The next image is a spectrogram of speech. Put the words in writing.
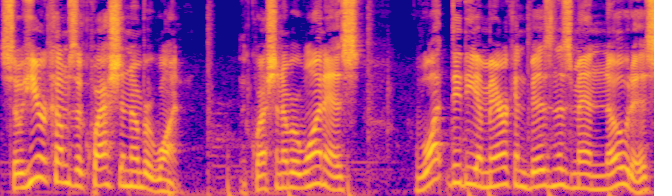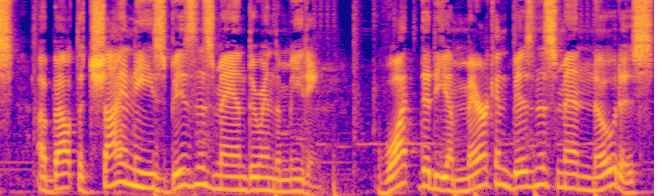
So here comes the question number 1. The question number 1 is what did the American businessman notice about the Chinese businessman during the meeting? What did the American businessman notice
